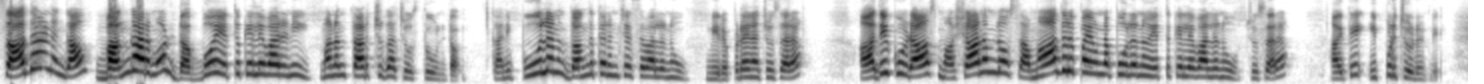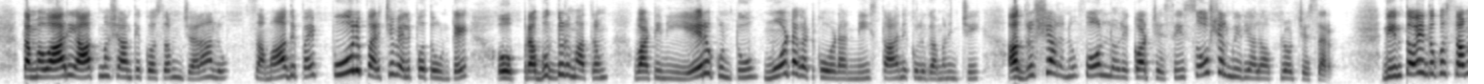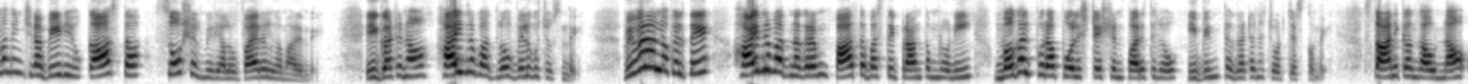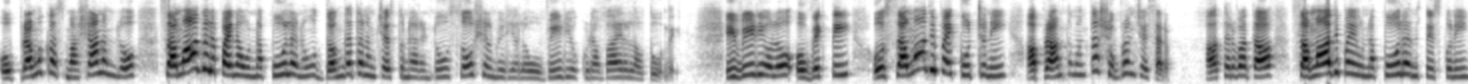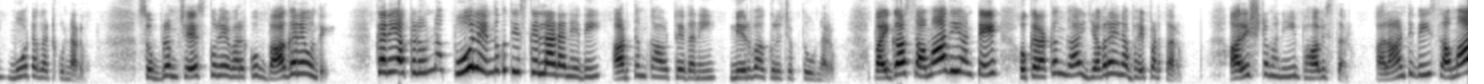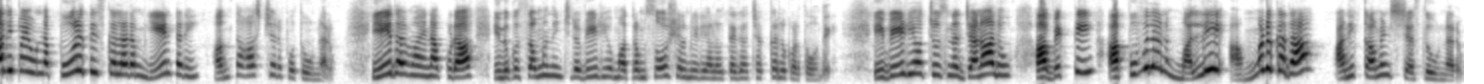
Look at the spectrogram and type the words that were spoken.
సాధారణంగా బంగారమో డబ్బో ఎత్తుకెళ్ళే వారిని మనం తరచుగా చూస్తూ ఉంటాం. కానీ పూలను దొంగతనం చేసే వాళ్ళను మీరెప్పుడైనా చూసారా? అది కూడా శ్మశానంలో సమాధులపై ఉన్న పూలను ఎత్తుకెళ్ళే వాళ్ళను చూసారా? అయితే ఇప్పుడు చూడండి. తమ వారి ఆత్మశాంతి కోసం జనాలు సమాధిపై పూలు పరిచి వెళ్ళిపోతూ ఉంటే ఓ ప్రబుద్ధుడు మాత్రం వాటిని ఏరుకుంటూ మూటగట్టుకోవడాన్ని స్థానికులు గమనించి ఆ దృశ్యాలను ఫోన్లో రికార్డ్ చేసి సోషల్ మీడియాలో అప్లోడ్ చేశారు. దీంతో ఇందుకు సంబంధించిన వీడియో కాస్త సోషల్ మీడియాలో వైరల్గా మారింది. ఈ ఘటన హైదరాబాద్లో వెలుగు చూసింది. వివరాల్లోకి హైదరాబాద్ నగరం పాత బస్తీ ప్రాంతంలోని మొగల్పుర పోలీస్ స్టేషన్ పరిధిలో ఈ వింత ఘటన చోటు చేసుకుంది. స్థానికంగా ఉన్న ఓ ప్రముఖ శ్మశానంలో సమాధుల పైన ఉన్న పూలను దొంగతనం చేస్తున్నారంటూ సోషల్ మీడియాలో ఓ వీడియో కూడా వైరల్ అవుతూ ఉంది. ఈ వీడియోలో ఓ వ్యక్తి ఓ సమాధిపై కూర్చుని ఆ ప్రాంతమంతా శుభ్రం చేశాడు ఆ తర్వాత సమాధిపై ఉన్న పూలను తీసుకుని మూటగట్టుకున్నాడు శుభ్రం చేసుకునే వరకు బాగానే ఉంది. కానీ అక్కడ ఉన్న పూలు ఎందుకు తీసుకెళ్ళాడనేది అర్థం కావట్లేదని నిర్వాహకులు చెప్తూ ఉన్నారు. పైగా సమాధి అంటే ఒక రకంగా ఎవరైనా భయపడతారు. అరిష్టమని భావిస్తారు. అలాంటిది సమాధిపై ఉన్న పూలు తీసుకెళ్ళడం ఏంటని అంత ఆశ్చర్యపోతూ ఉన్నారు. ఏదేమైనా కూడా ఇందుకు సంబంధించిన వీడియో మాత్రం సోషల్ మీడియాలో తెగ చక్కర్లు కొడుతోంది. ఈ వీడియో చూసిన జనాలు ఆ వ్యక్తి ఆ పువ్వులను మళ్ళీ అమ్మడు కదా? అని కమెంట్స్ చేస్తూ ఉన్నారు.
